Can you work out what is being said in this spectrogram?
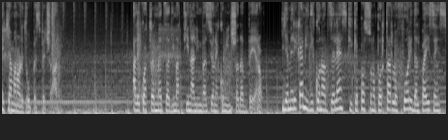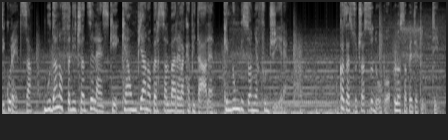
e chiamano le truppe speciali. Alle quattro e mezza di mattina l'invasione comincia davvero. Gli americani dicono a Zelensky che possono portarlo fuori dal paese in sicurezza. Budanov dice a Zelensky che ha un piano per salvare la capitale, che non bisogna fuggire. Cosa è successo dopo lo sapete tutti.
